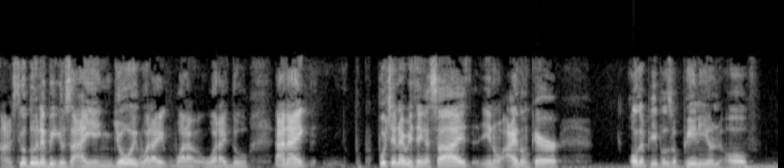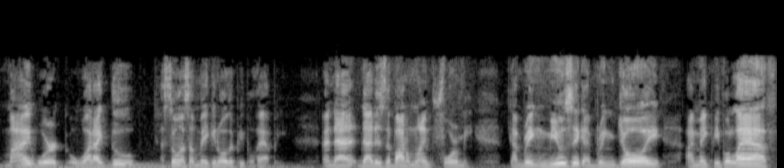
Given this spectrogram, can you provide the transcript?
I'm still doing it because I enjoy what I what I what I do, and I pushing everything aside. You know, I don't care other people's opinion of my work or what I do, as long as I'm making other people happy, and that that is the bottom line for me. I bring music, I bring joy, I make people laugh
